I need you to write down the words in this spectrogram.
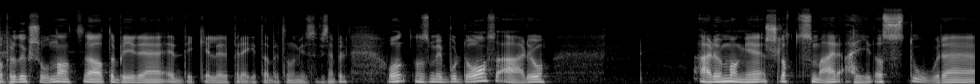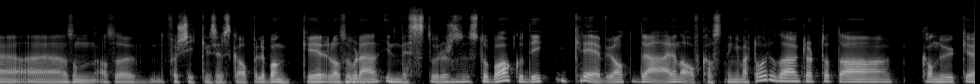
av produksjonen. Da. At det blir eh, eddik eller preget av Bretanomyse f.eks. Og sånn som i Bordeaux, så er det jo er det jo mange slott som er eid av store eh, sånn, altså forsikringsselskap eller banker, eller altså hvor det er investorer som står bak. Og de krever jo at det er en avkastning hvert år. Og det er klart at da kan du ikke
